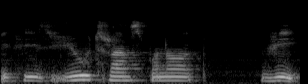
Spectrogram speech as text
it is U transpose V.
